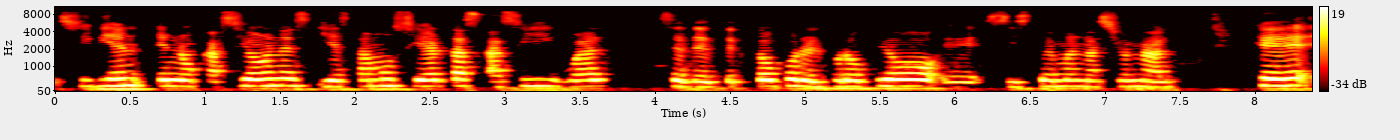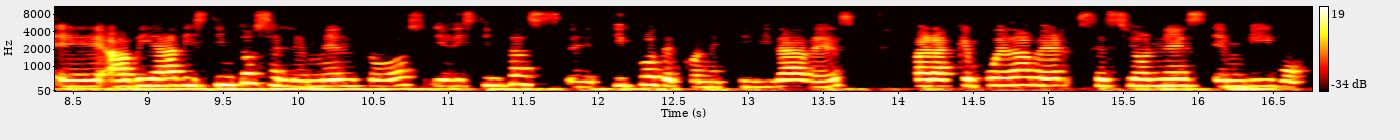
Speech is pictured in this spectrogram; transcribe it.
si bien en ocasiones, y estamos ciertas, así igual se detectó por el propio sistema nacional, que había distintos elementos y distintos tipos de conectividades para que pueda haber sesiones en vivo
